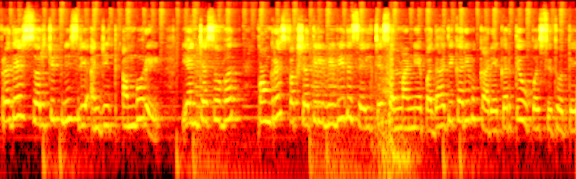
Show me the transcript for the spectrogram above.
प्रदेश सरचिटणीस श्री अंजित अंबोरे यांच्यासोबत काँग्रेस पक्षातील विविध सेलचे सन्माननीय पदाधिकारी व कार्यकर्ते उपस्थित होते.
